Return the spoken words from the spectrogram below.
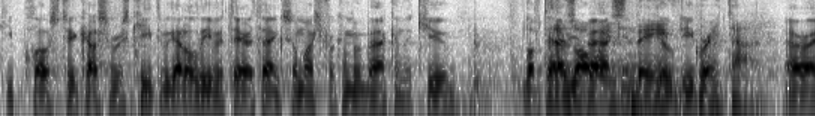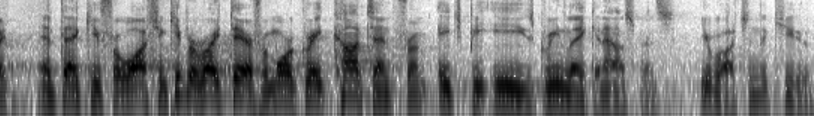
Keep close to your customers. Keith, we got to leave it there. Thanks so much for coming back in the cube. Love to have As you always, back. go Dave, great time. All right, and thank you for watching. Keep it right there for more great content from HPE's GreenLake announcements. You're watching the Cube.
